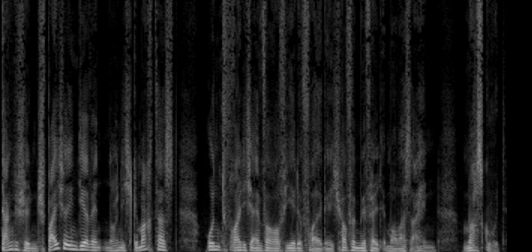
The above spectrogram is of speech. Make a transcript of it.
Dankeschön. Speicher ihn dir, wenn du noch nicht gemacht hast und freu dich einfach auf jede Folge. Ich hoffe, mir fällt immer was ein. Mach's gut.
